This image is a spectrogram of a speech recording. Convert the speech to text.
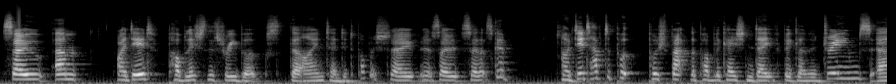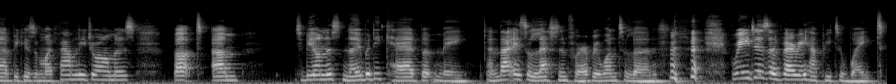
So, um, I did publish the three books that I intended to publish. So, so, so that's good. I did have to put push back the publication date for Big London Dreams uh, because of my family dramas, but um, to be honest, nobody cared but me, and that is a lesson for everyone to learn. Readers are very happy to wait.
